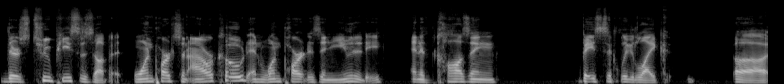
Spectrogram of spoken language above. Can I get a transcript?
there's two pieces of it. One part's in our code, and one part is in Unity, and it's causing basically like uh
